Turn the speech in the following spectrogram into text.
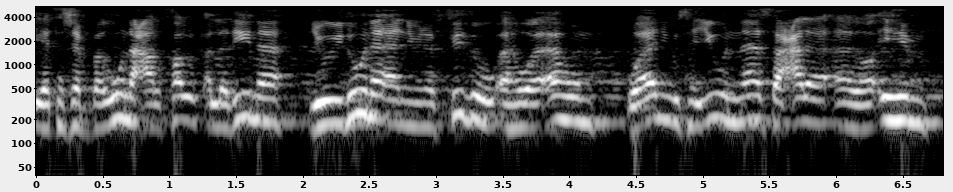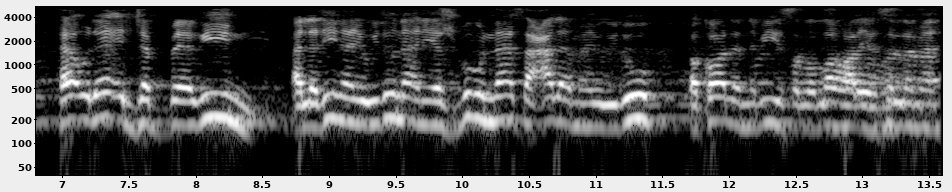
يتجبرون على الخلق الذين يريدون أن ينفذوا أهواءهم وأن يسيئوا الناس على آرائهم. هؤلاء الجبارين الذين يريدون أن يجبروا الناس على ما يريدوه. فقال النبي صلى الله عليه وسلم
